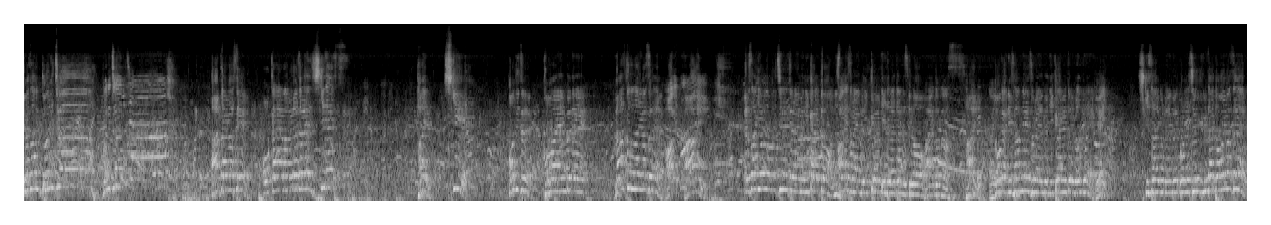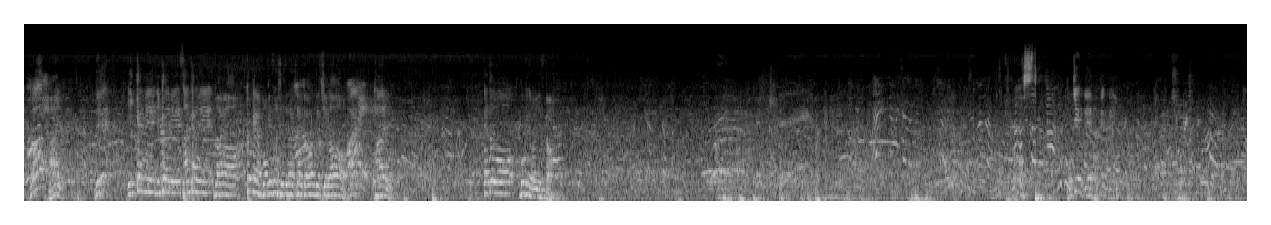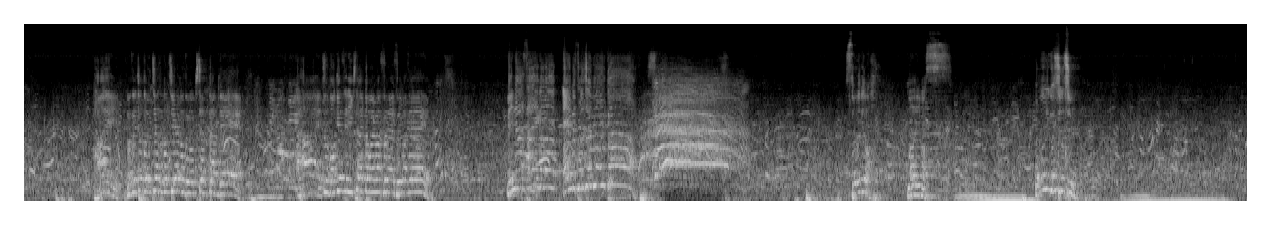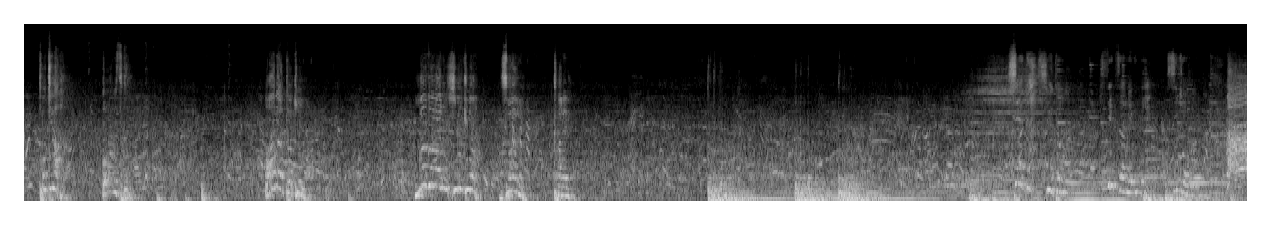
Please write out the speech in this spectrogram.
皆さんこんにちは。こんにちは。改めまして岡山浦添四季です。はい四季。本日この演舞でラストとなりますはい。はい。え先ほど1年生の演舞2回と2、3年生の演舞1回見ていただいたんですけど。ありがとうございます。はい、はい。今回2、3年生の演舞2回目ということで式最後の演舞これで締めくくりたいと思い。ますはい。で1回目、2回目、3回目同様今回はボケさせていただきたいと思うんですけど。はい。はい。えっとボケでもいいですか？保険で保険で。はい。すいません。ちょっと打ち合わせと違うことが起きちゃったんではいちょっとボケずに行きたいと思います。すいません。みんな最後の演舞の準備はいいかそれでは参ります。踊り子集中。時は大晦日あなたけ夜空に響くは空の鐘春夏秋冬季節をめぐって四季を舞う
